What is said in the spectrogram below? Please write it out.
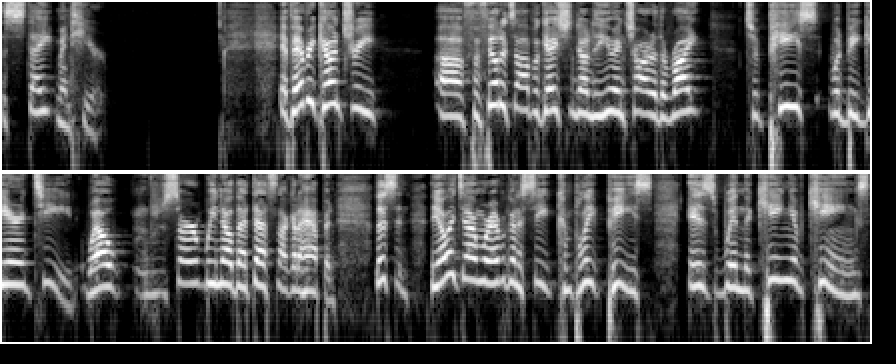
statement here. If every country uh, fulfilled its obligation under the UN Charter, the right to peace would be guaranteed. Well, sir, we know that that's not going to happen. Listen, the only time we're ever going to see complete peace is when the King of Kings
